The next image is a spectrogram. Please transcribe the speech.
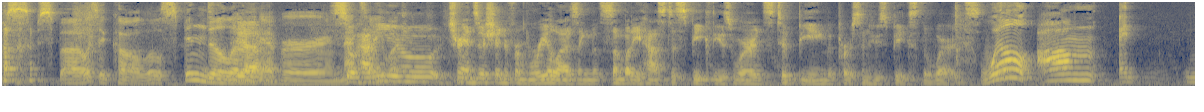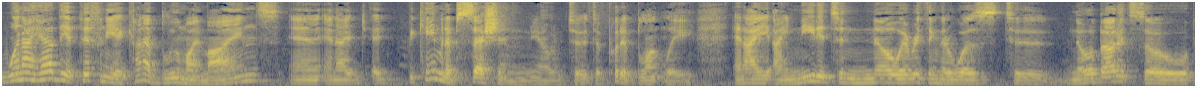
s- s- uh, what's it called, a little spindle or Yeah. whatever. And So how do it. you transition from realizing that somebody has to speak these words to being the person who speaks the words? Well, um, when I had the epiphany, it kind of blew my mind, and and I it became an obsession, you know, to, to put it bluntly. And I I needed to know everything there was to know about it, so.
